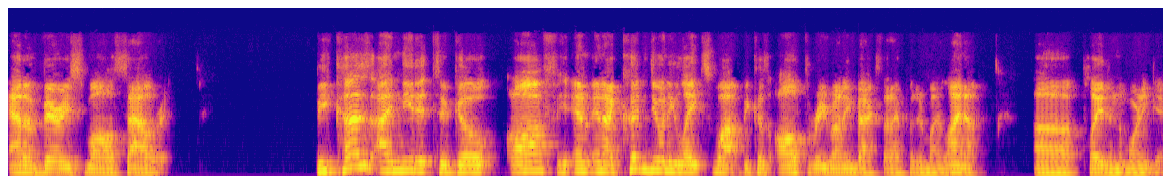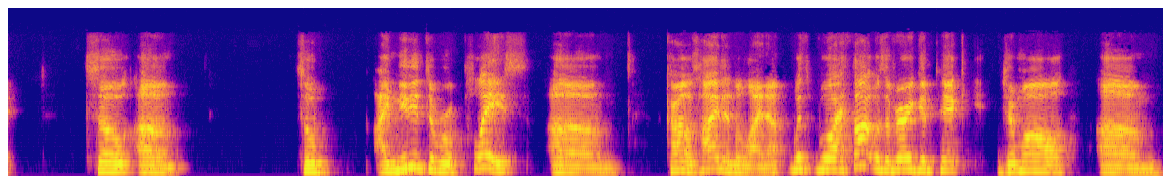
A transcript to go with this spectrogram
at a very small salary because I needed to go off and, and I couldn't do any late swap because all three running backs that I put in my lineup uh, played in the morning game. So um, so I needed to replace um, Carlos Hyde in the lineup with what I thought was a very good pick, Jamaal um,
